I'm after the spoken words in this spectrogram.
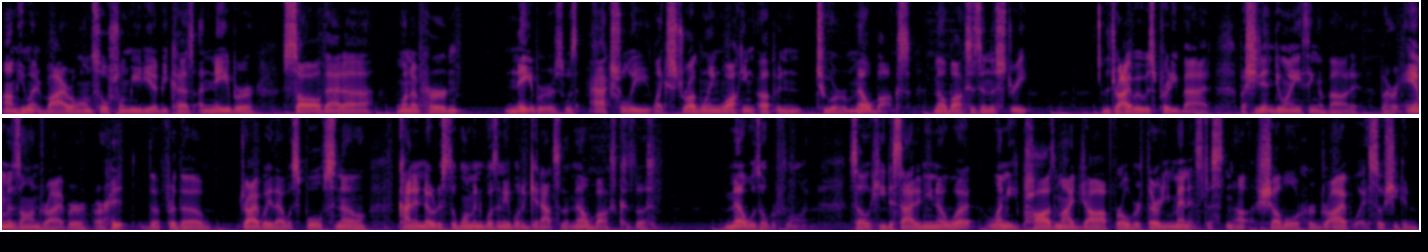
Um, he went viral on social media because a neighbor saw that uh, one of her neighbors was actually like struggling walking up into her mailbox. Mailbox is in the street. The driveway was pretty bad, but she didn't do anything about it. But her Amazon driver, or hit the for the driveway that was full of snow, kind of noticed the woman wasn't able to get out to the mailbox because the mail was overflowing. So he decided, you know what? Let me pause my job for over 30 minutes to sn- shovel her driveway so she could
